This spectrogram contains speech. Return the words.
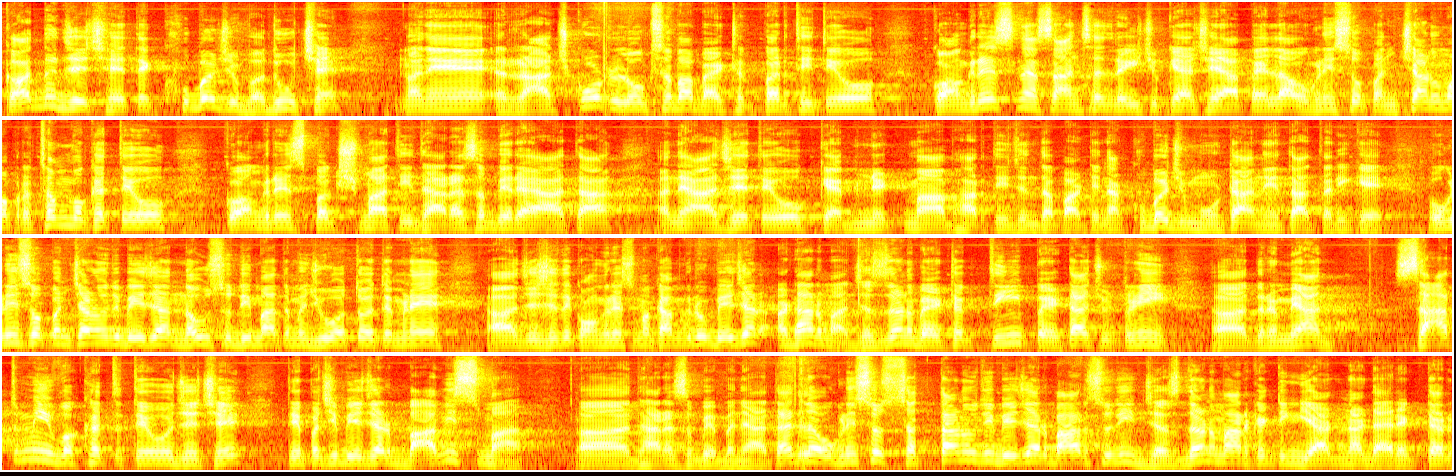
કદ જે છે તે ખૂબ જ વધુ છે. અને રાજકોટ લોકસભા બેઠક પરથી તેઓ કોંગ્રેસના સાંસદ રહી ચૂક્યા છે. આ પહેલાં ઓગણીસો પંચાણુંમાં પ્રથમ વખત તેઓ કોંગ્રેસ પક્ષમાંથી ધારાસભ્ય રહ્યા હતા અને આજે તેઓ કેબિનેટમાં ભારતીય જનતા પાર્ટીના ખૂબ જ મોટા નેતા તરીકે ઓગણીસો પંચાણુંથી બે હજાર નવ સુધીમાં તમે જુઓ તો તેમણે જે છે તે કોંગ્રેસમાં કામ કર્યું. બે હજાર અઢારમાં જસદણ બેઠકથી પેટા ચૂંટણી દરમિયાન સાતમી વખત તેઓ જે છે તે પછી બે હજાર બાવીસમાં ધારાસભ્ય બન્યા હતા. એટલે ઓગણીસો સત્તાણુંથી બે હજાર બાર સુધી જસદણ માર્કેટિંગ યાર્ડના ડાયરેક્ટર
